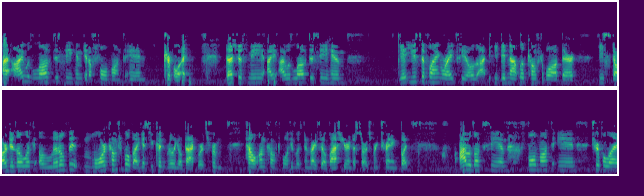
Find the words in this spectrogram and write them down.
I, I would love to see him get a full month in AAA. That's just me. I, I would love to see him get used to playing right field. He did not look comfortable out there. He started to look a little bit more comfortable, but I guess you couldn't really go backwards from how uncomfortable he looked in right field last year and to start spring training. But I would love to see him full month in AAA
